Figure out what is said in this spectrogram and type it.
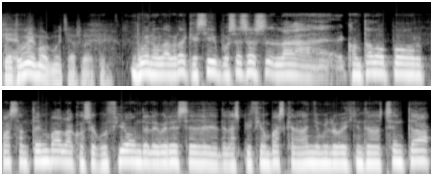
que tuvimos mucha suerte. Bueno, la verdad que sí, pues eso es la, contado por Pasantemba, la consecución del Everest eh, de la expedición vasca en el año 1980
